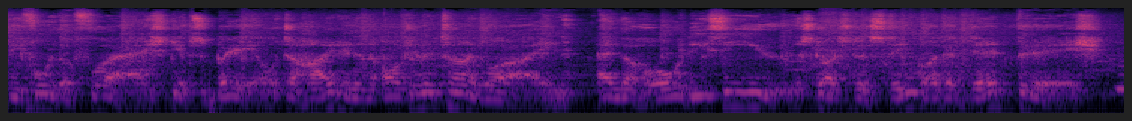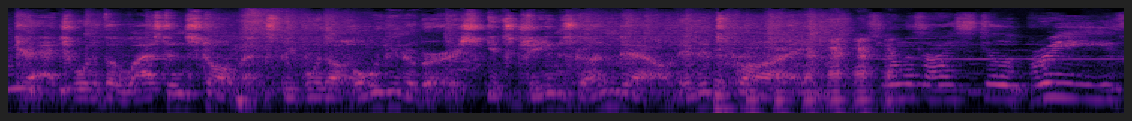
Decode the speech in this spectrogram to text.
Before the Flash gives bail to hide in an alternate timeline, and the whole DCU starts to stink like a dead fish, catch one of the last installments before the whole universe gets James Gunn down in its prime. As long as I still breathe,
